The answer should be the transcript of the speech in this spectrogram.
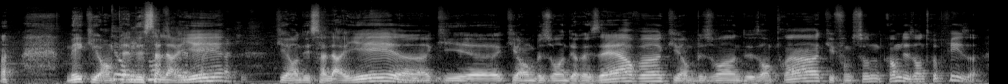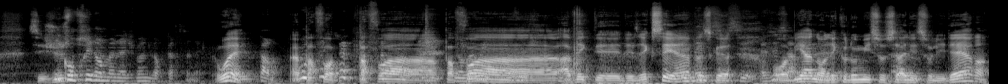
mais qui ont plein de salariés qui ont des salariés, euh, qui, euh, qui ont besoin de réserves, qui ont besoin des emprunts, qui fonctionnent comme des entreprises. C'est juste. Y compris dans le management de leur personnel. Ouais. Pardon. Euh, parfois, parfois, parfois avec des, des excès, hein, parce que on voit bien dans l'économie sociale et solidaire,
